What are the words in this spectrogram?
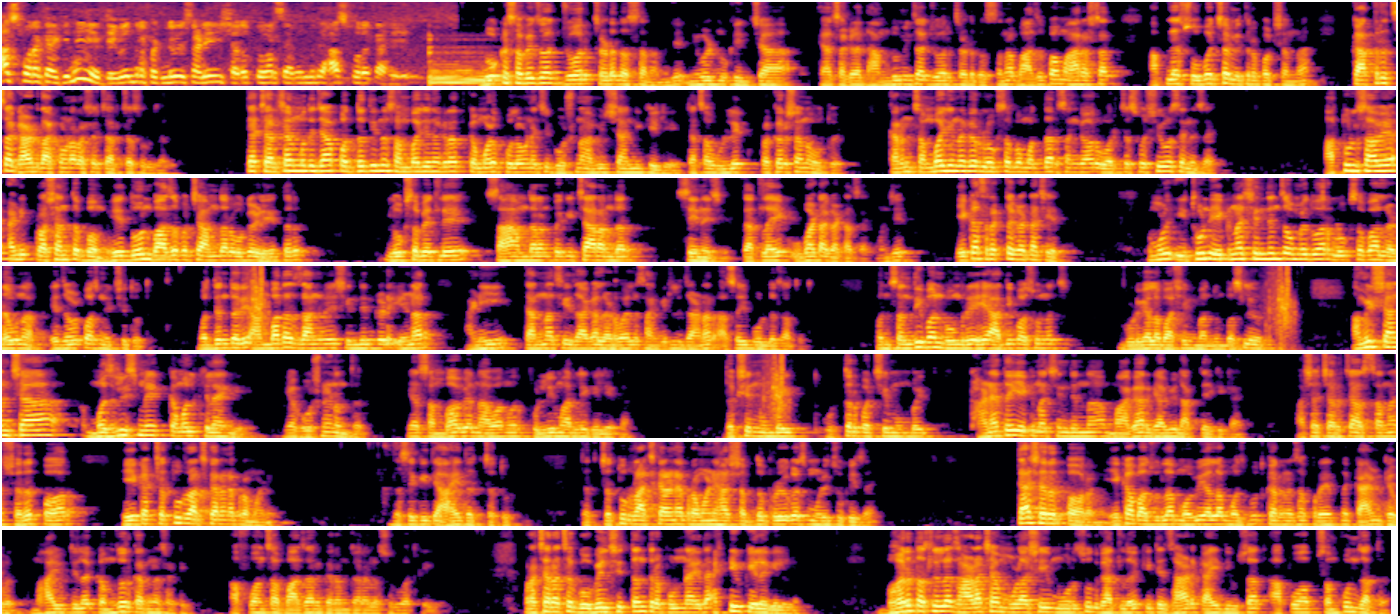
हाच फरक आहे की नाही? देवेंद्र फडणवीस आणि शरद पवार साहेबांमध्ये हाच फरक आहे. लोकसभेचा ज्वर चढत असताना म्हणजे निवडणुकींच्या या सगळ्या धामधुमीचा ज्वर चढत असताना भाजपा महाराष्ट्रात आपल्या सोबतच्या मित्रपक्षांना कात्रजचा घाट दाखवणार अशा चर्चा सुरू झाल्या त्या चर्चांमध्ये ज्या पद्धतीनं संभाजीनगरात कमळ फुलवण्याची घोषणा अमित शहानी केली आहे त्याचा उल्लेख प्रकर्षानं होतोय. कारण संभाजीनगर लोकसभा मतदारसंघावर वर्चस्व शिवसेनेचं आहे. अतुल सावे आणि प्रशांत बंब हे दोन भाजपचे आमदार वगळले तर लोकसभेतले सहा आमदारांपैकी चार आमदार सेनेचे. त्यातला एक उभाटा गटाचा आहे. म्हणजे एकाच रक्त गटाचे आहेत. त्यामुळे इथून एकनाथ शिंदेचा उमेदवार लोकसभा लढवणार हे जवळपास निश्चित होतं. मध्यंतरी अंबादास जानवे शिंदेकडे येणार आणि त्यांनाच ही जागा लढवायला सांगितली जाणार असंही बोललं जात होतं. पण संदीपान भुमरे हे आधीपासूनच गुडघ्याला बाशिंग बांधून बसले होते. अमित शहाच्या मजलिस में कमल खिलायंगे या घोषणेनंतर या संभाव्य नावांवर फुल्ली मारली गेली आहे का? दक्षिण मुंबईत उत्तर पश्चिम मुंबईत ठाण्यातही एकनाथ शिंदेंना माघार घ्यावी लागते की काय? अशा चर्चा असताना शरद पवार हे एका चतुर राजकारण्याप्रमाणे जसे की ते आहेतच चतुर. तर चतुर राजकारण्याप्रमाणे हा शब्दप्रयोगच मुळी चुकीचा आहे. त्या शरद पवारांनी एका बाजूला मवियाला मजबूत करण्याचा प्रयत्न कायम ठेवत महायुतीला कमजोर करण्यासाठी अफवांचा बाजार गरम करायला सुरुवात केली. प्रचाराचं गोबेलशी तंत्र पुन्हा एकदा ॲक्टिव्ह केलं गेलेलं भरत असलेल्या झाडाच्या मुळाशी मोरसूद घातलं की ते झाड काही दिवसात आपोआप संपून जातं.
